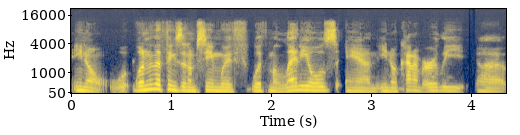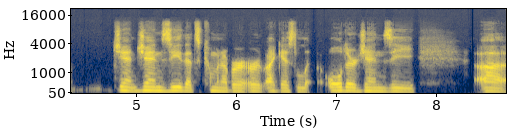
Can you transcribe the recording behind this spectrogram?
you know w- one of the things that i'm seeing with with millennials and you know kind of early uh gen, gen z that's coming up or, or i guess l- older gen z uh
